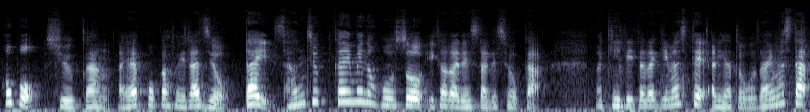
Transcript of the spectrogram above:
ほぼ週刊あやこカフェラジオ第30回目の放送いかがでしたでしょうか、まあ、聞いていただきましてありがとうございました。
